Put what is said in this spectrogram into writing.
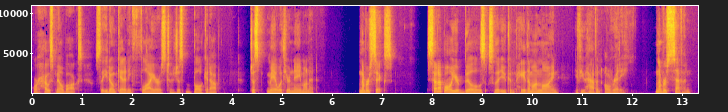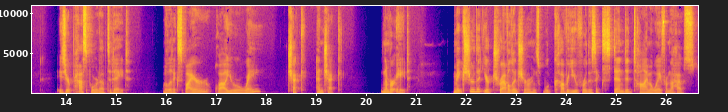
or house mailbox so that you don't get any flyers to just bulk it up. Just mail with your name on it. Number six, set up all your bills so that you can pay them online if you haven't already. Number seven, is your passport up to date? Will it expire while you are away? Check and check. Number eight, Make sure that your travel insurance will cover you for this extended time away from the house.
